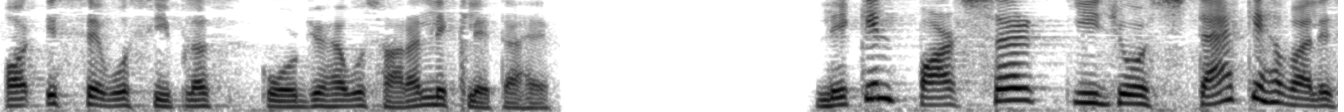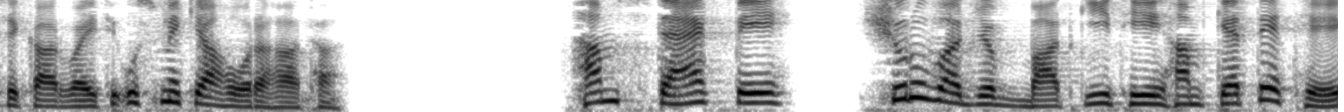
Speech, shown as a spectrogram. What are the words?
اور اس سے وہ سی پلس کوڈ جو ہے وہ سارا لکھ لیتا ہے۔ لیکن پارسر کی جو اسٹیک کے حوالے سے کاروائی تھی، اس میں کیا ہو رہا تھا؟ ہم اسٹیک پہ شروع جب بات کی تھی، ہم کہتے تھے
